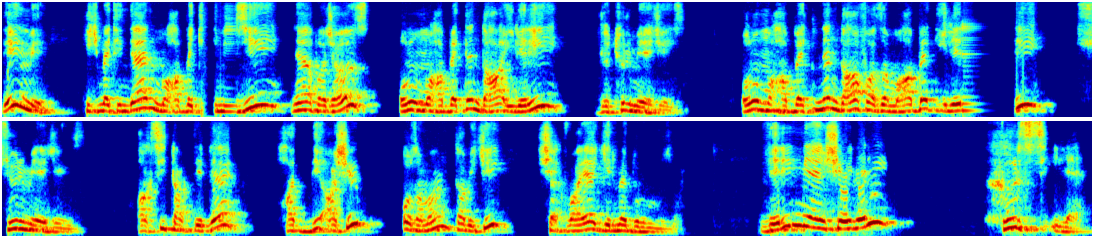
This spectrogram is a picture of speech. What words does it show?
değil mi? Hikmetinden muhabbetimizi ne yapacağız? Onun muhabbetten daha ileri götürmeyeceğiz. Onun muhabbetinden daha fazla muhabbet ileri sürmeyeceğiz. Aksi takdirde haddi aşıp o zaman tabii ki şekvaya girme durumumuz var. Verilmeyen şeyleri hırs ile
